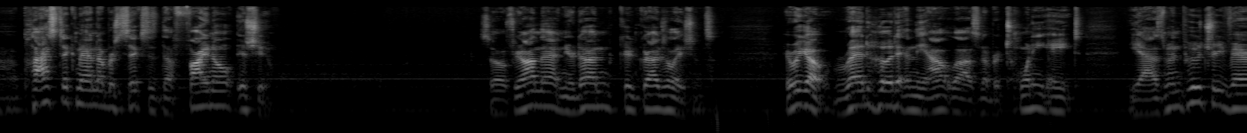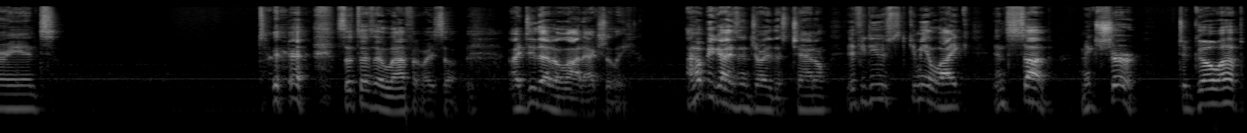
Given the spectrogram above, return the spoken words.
Uh, Plastic Man number six is the final issue. So if you're on that and you're done, congratulations. Here we go. Red Hood and the Outlaws, number 28. Yasmine Putri variant. Sometimes I laugh at myself. I do that a lot, actually. I hope you guys enjoy this channel. If you do, give me a like and sub. Make sure to go up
